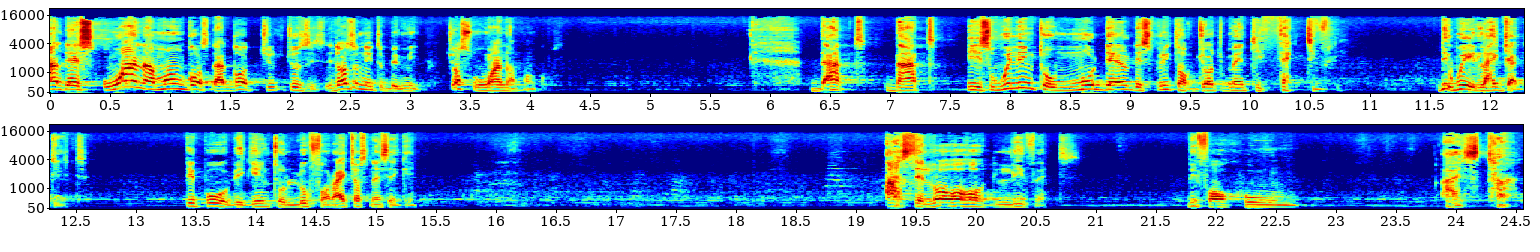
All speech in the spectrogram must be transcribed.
and there's one among us that God chooses, it doesn't need to be me, just one among us. That, that is willing to model the spirit of judgment effectively, the way Elijah did, people will begin to look for righteousness again. As the Lord liveth, before whom I stand.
